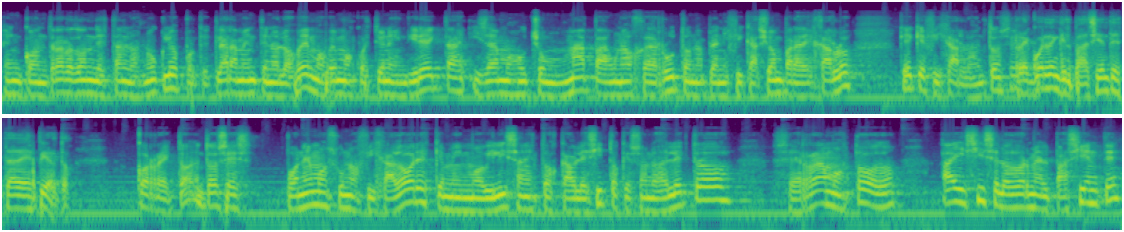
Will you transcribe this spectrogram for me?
encontrar dónde están los núcleos, porque claramente no los vemos, vemos cuestiones indirectas y ya hemos hecho un mapa, una hoja de ruta, una planificación para dejarlo, que hay que fijarlo. Entonces, Recuerden que el paciente está despierto. Correcto, entonces ponemos unos fijadores que me inmovilizan estos cablecitos que son los electrodos, cerramos todo, ahí sí se lo duerme al paciente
